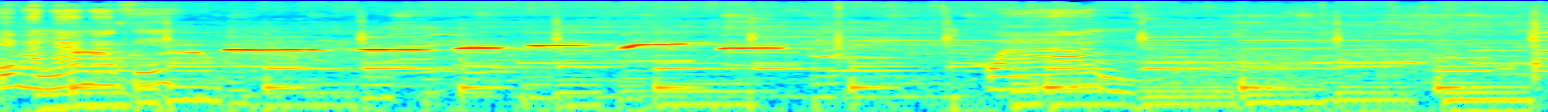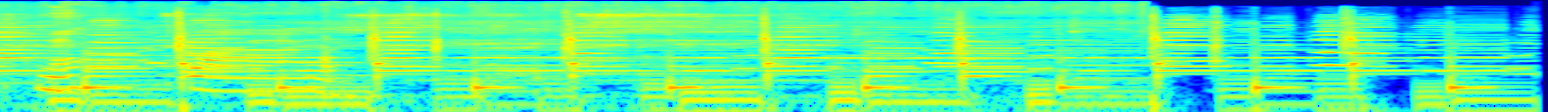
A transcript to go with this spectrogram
ฟรมหันหน้ามาสิ กวางเห็นไหม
